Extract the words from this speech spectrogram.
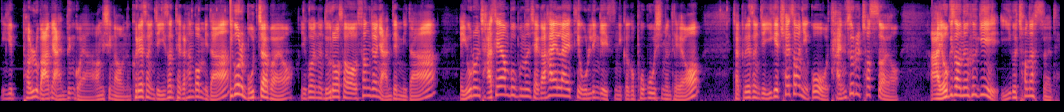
이게 별로 마음에 안 든 거야. 왕싱아오는. 그래서 이제 이 선택을 한 겁니다. 이거를 못 잡아요. 이거는 늘어서 수상전이 안 됩니다. 이런 자세한 부분은 제가 하이라이트에 올린 게 있으니까 그거 보고 오시면 돼요. 자, 그래서 이제 이게 최선이고 단수를 쳤어요. 아, 여기서는 흑이 이거 쳐놨어야 돼.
